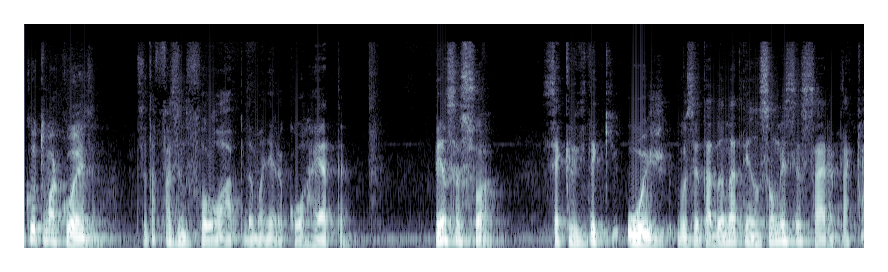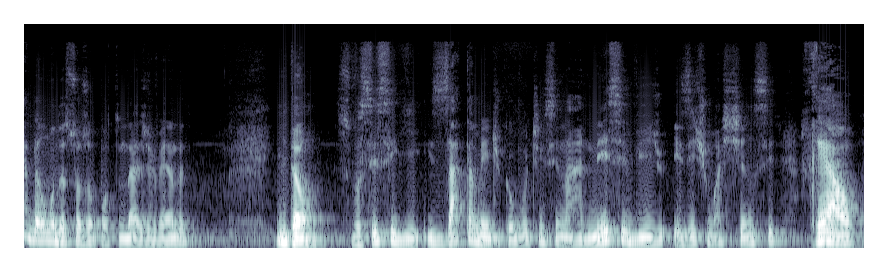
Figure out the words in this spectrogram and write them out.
Conta uma coisa, você está fazendo follow-up da maneira correta? Pensa só, você acredita que hoje você está dando a atenção necessária para cada uma das suas oportunidades de venda? Então, se você seguir exatamente o que eu vou te ensinar nesse vídeo, existe uma chance real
